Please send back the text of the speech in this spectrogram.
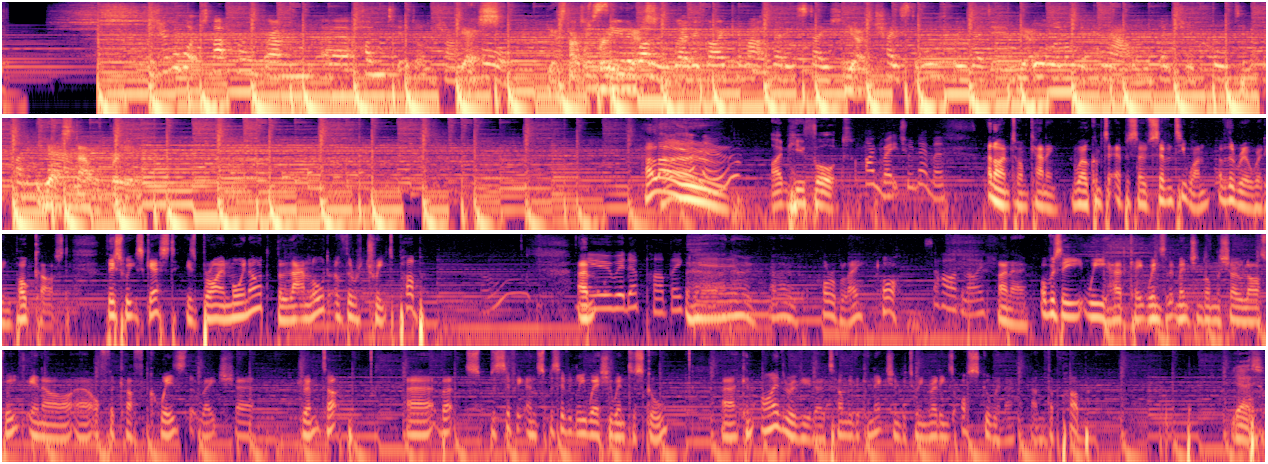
Did you ever watch that programme uh, Hunted on Channel Yes. 4? Yes, that Did you see the one where the guy came out of Reading Station Yeah. and chased him all through Reading, Yeah. all along the canal, and eventually caught him at the Yes, Man? was brilliant. Hello. Hello. I'm Hugh Fort. I'm Rachel Nemeth. And I'm Tom Canning. Welcome to episode 71 of the Real Reading Podcast. This week's guest is Brian Moynard, the landlord of the Retreat Pub. Um, you in a pub again. I know, I know. Horrible, eh? Oh, It's a hard life. I know. Obviously, we had Kate Winslet mentioned on the show last week in our uh, off-the-cuff quiz that Rach uh, dreamt up. Uh, but specific and specifically where she went to school. Uh, can either of you, though, tell me the connection between Reading's Oscar winner and the pub? Yes.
